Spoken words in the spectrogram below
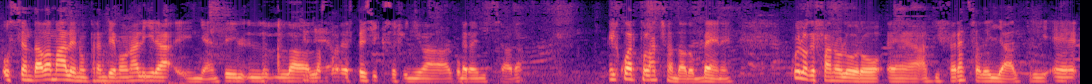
o se andava male non prendeva una lira e niente, la, la storia SpaceX finiva come era iniziata. E il quarto lancio è andato bene. Quello che fanno loro, eh, a differenza degli altri, è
